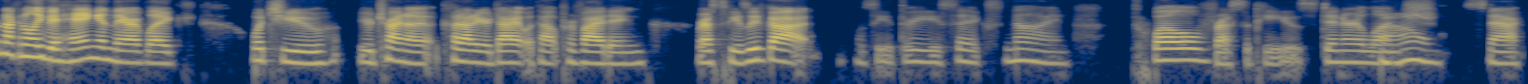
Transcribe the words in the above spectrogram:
we're not going to leave it hanging there of like, what you you're trying to cut out of your diet without providing recipes. We've got let's see, three, six, nine, 12 recipes, dinner, lunch, wow. snack,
